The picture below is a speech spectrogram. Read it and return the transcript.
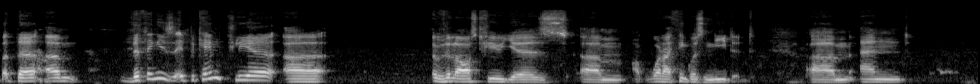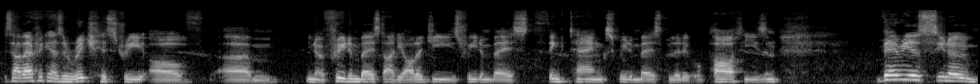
But the um, the thing is, it became clear uh, over the last few years um, what I think was needed, um, and South Africa has a rich history of um, you know freedom-based ideologies, freedom-based think tanks, freedom-based political parties, and various you know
